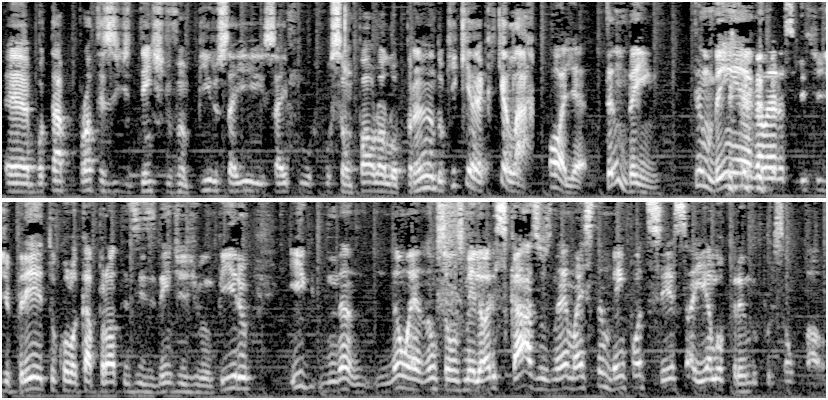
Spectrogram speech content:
é, botar prótese de dente de vampiro, sair, sair por, por São Paulo aloprando. O que, que é? O que, que é LARP? Olha, também. Também é a galera se vestir de preto, colocar próteses de dentes de vampiro. E não, não, é, não são os melhores casos, né? Mas também pode ser sair aloprando por São Paulo.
